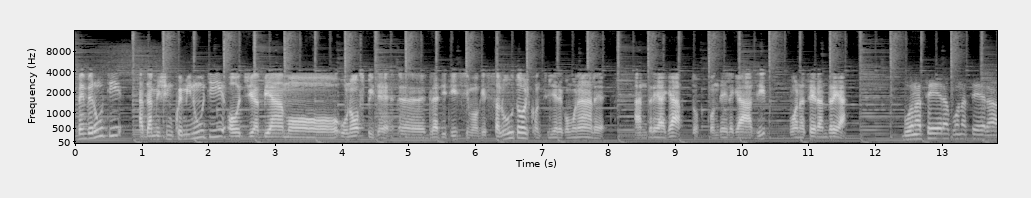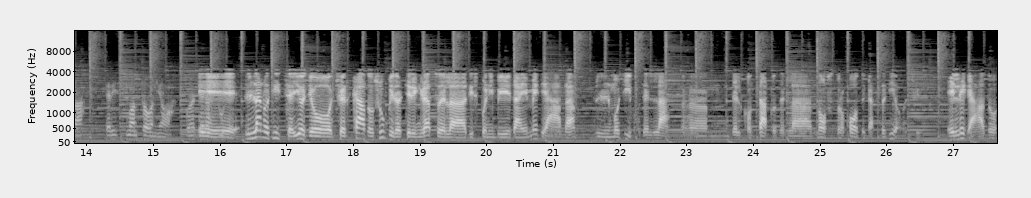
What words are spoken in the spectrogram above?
Benvenuti a Dammi 5 Minuti, oggi abbiamo un ospite eh, graditissimo che saluto, il consigliere comunale Andrea Gatto con dei legati. Buonasera Andrea. Buonasera, buonasera carissimo Antonio. Buonasera la notizia, io ti ho cercato subito e ti ringrazio della disponibilità immediata, il motivo della, uh, del contatto del nostro podcast di oggi è legato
